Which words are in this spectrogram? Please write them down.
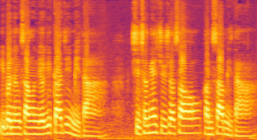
이번 영상은 여기까지입니다. 시청해 주셔서 감사합니다.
